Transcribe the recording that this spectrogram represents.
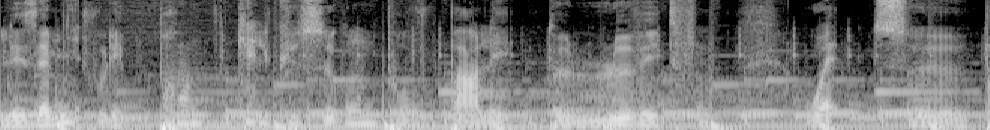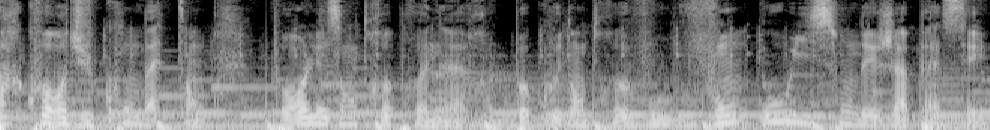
Les amis, je voulais prendre quelques secondes pour vous parler de levée de fonds. Ouais, ce parcours du combattant pour les entrepreneurs, beaucoup d'entre vous vont où ils sont déjà passés.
